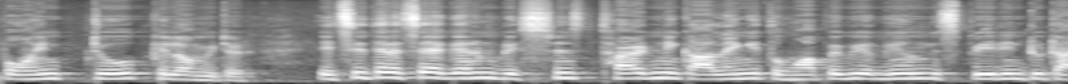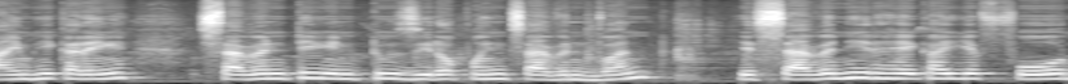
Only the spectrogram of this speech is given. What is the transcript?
point two kilometre. इसी तरह से अगर हम डिस्टेंस थर्ड निकालेंगे तो वहाँ पे भी अगेन स्पीड इनटू टाइम ही करेंगे 70 into zero point seven one ये सेवन ही रहेगा, ये फोर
